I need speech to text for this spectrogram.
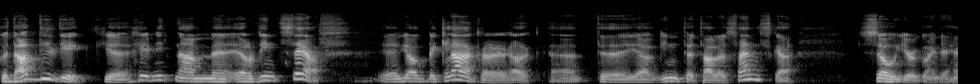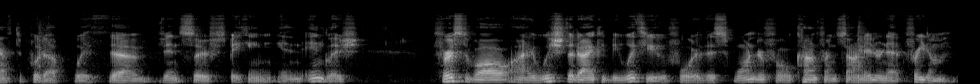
God dag till dig. Hej, mitt namn är Vint Jag beklagar att jag inte talar svenska. So you're going to have to put up with uh, Vint Cerf speaking in English. First of all, I wish that I could be with you for this wonderful conference on internet freedom,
